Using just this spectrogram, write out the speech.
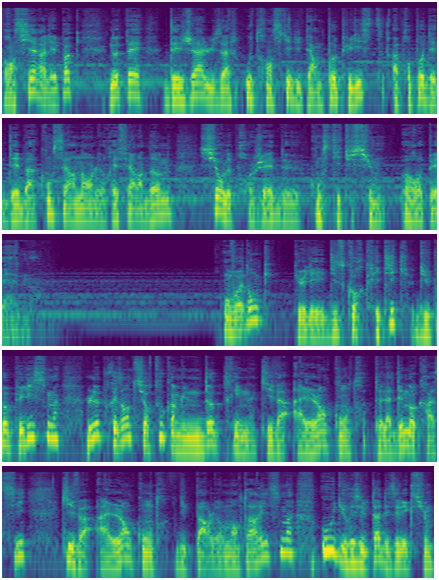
Rancière, à l'époque, notait déjà l'usage outrancier du terme populiste à propos des débats concernant le référendum sur le projet de constitution européenne. On voit donc que les discours critiques du populisme le présentent surtout comme une doctrine qui va à l'encontre de la démocratie, qui va à l'encontre du parlementarisme ou du résultat des élections.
